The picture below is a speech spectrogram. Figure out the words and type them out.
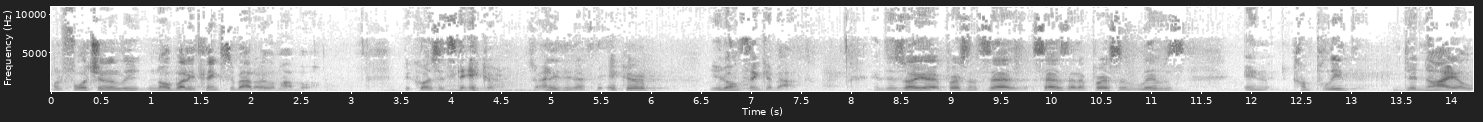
Unfortunately, nobody thinks about Olam Haba. Because it's the Iker. So anything that's the Iker, you don't think about. In the Zohar, a person says, says that a person lives in complete denial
